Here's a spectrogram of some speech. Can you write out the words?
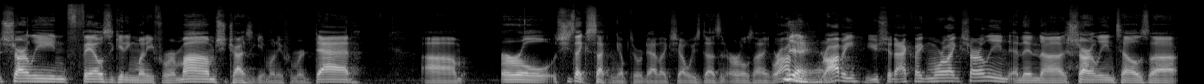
Charlene fails at getting money from her mom. She tries to get money from her dad. Um, Earl, she's like sucking up to her dad like she always does, and Earl's like, Robbie, Yeah, yeah. Robbie, you should act like more like Charlene. And then uh, Charlene tells uh,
